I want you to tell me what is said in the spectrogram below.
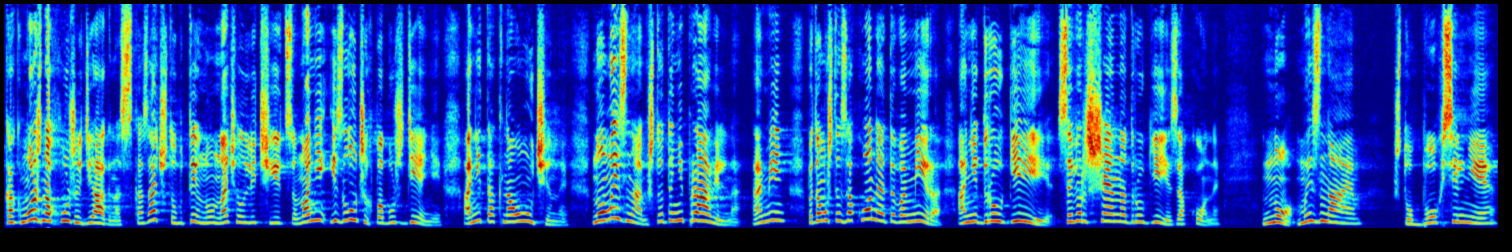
Как можно хуже диагноз сказать, чтобы ты ну, начал лечиться. Но они из лучших побуждений, они так научены. Но мы знаем, что это неправильно. Аминь. Потому что законы этого мира, они другие, совершенно другие законы. Но мы знаем, что Бог сильнее,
